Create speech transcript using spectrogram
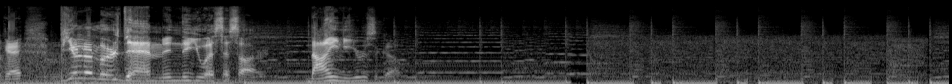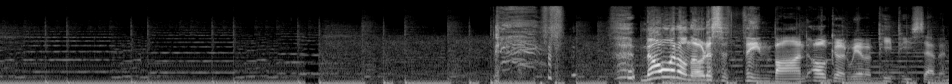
Okay? Byelomorye Dam in the USSR. Nine years ago. no one will notice a thing, Bond. Oh, good. We have a PP7.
